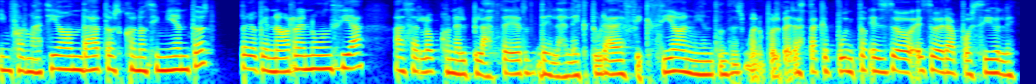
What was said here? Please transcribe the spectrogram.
información, datos, conocimientos, pero que no renuncia a hacerlo con el placer de la lectura de ficción y entonces, bueno, pues ver hasta qué punto eso, eso era posible.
